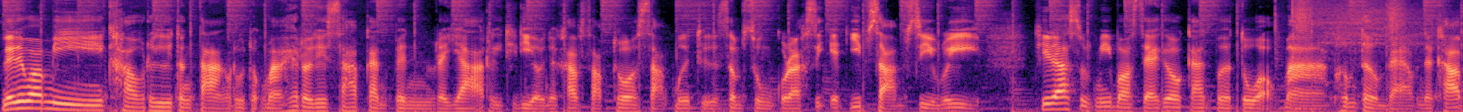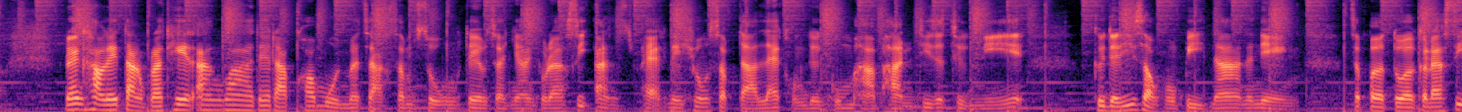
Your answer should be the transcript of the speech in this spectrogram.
เรียกได้ว่ามีข่าวลือต่างๆหลุดออกมาให้เราได้ทราบกันเป็นระยะหรือทีเดียวนะครับสับโทรศัพท์มือถือ Samsung Galaxy S 23 Series ที่ล่าสุดมีบอแสเกี่ยวกับการเปิดตัวออกมาเพิ่มเติมแล้วนะครับแรงข่าวในต่างประเทศอ้างว่าได้รับข้อมูลมาจาก Samsung เตรียมจัดงาน Galaxy Unpacked ในช่วงสัปดาห์แรกของเดือนกุมภาพันธ์ที่จะถึงนี้ คือเดือนที่ 2 ของปีหน้านั่นเอง จะเปิดตัว Galaxy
